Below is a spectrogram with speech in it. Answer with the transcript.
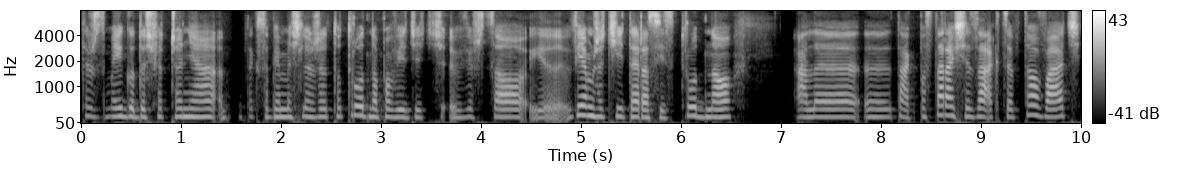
Też z mojego doświadczenia, tak sobie myślę, że to trudno powiedzieć, wiesz co, wiem, że ci teraz jest trudno, ale e, tak, postaraj się zaakceptować.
